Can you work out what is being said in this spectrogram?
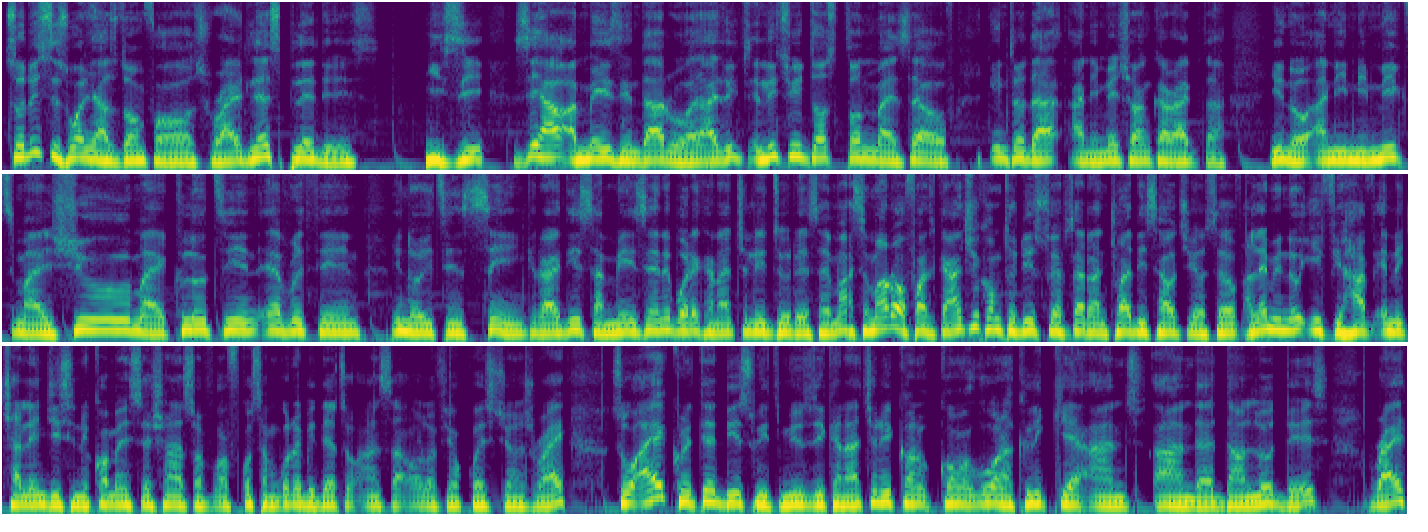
So this is what he has done for us right? Let's play this you see, see how amazing that was. I literally just turned myself into that animation character, you know, and he mimicked my shoe, my clothing, everything. You know, it's in sync, right? This is amazing. Anybody can actually do this. As a matter of fact, can actually come to this website and try this out yourself. And let me know if you have any challenges in the comment section. As of, of course, I'm going to be there to answer all of your questions, right? So I created this with music and actually come, come go and click here and and uh, download this, right?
